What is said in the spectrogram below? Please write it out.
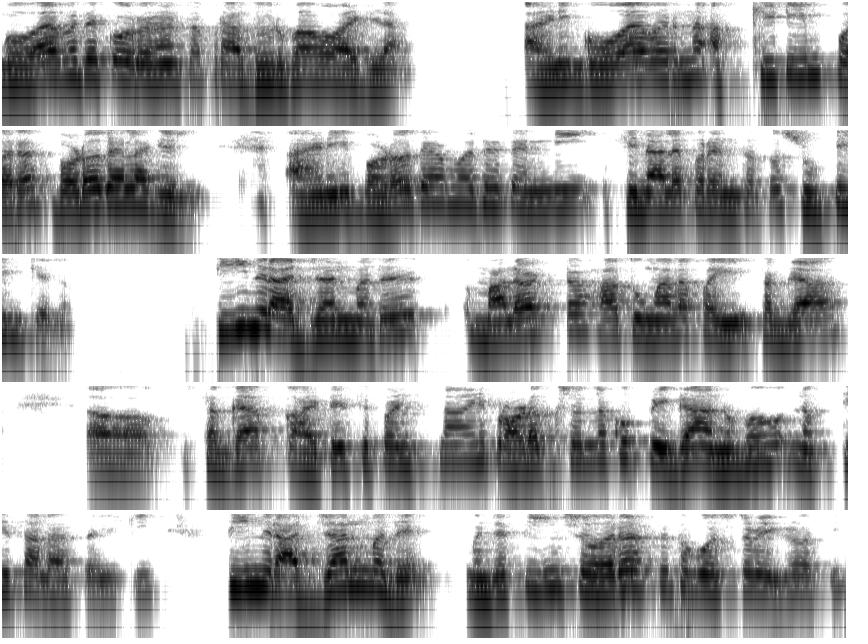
गोव्यामध्ये कोरोनाचा प्रादुर्भाव वाढला. आणि गोव्यावरनं अख्खी टीम परत बडोद्याला गेली. आणि बडोद्यामध्ये त्यांनी फिनालेपर्यंतचं शूटिंग केलं. तीन राज्यांमध्ये मला वाटतं हा तुम्हाला पहि सगळ्या सगळ्या पार्टिसिपंट्सना आणि प्रोडक्शनला खूप वेगळा अनुभव नक्कीच आला असेल की तीन राज्यांमध्ये म्हणजे तीन शहरं असते तर गोष्ट वेगळी होती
